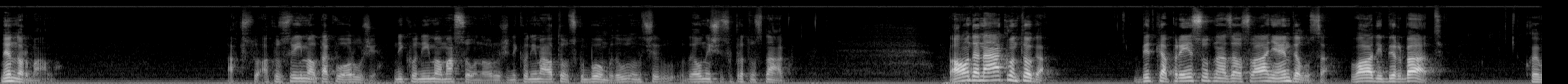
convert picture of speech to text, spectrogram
Nenormalno. Ako su, ako su svi imali takvo oružje, niko nije imao masovno oružje, niko nije imao atomsku bombu da uniši, da uniši suprotnu snagu. Pa onda nakon toga, bitka presudna za osvajanje Endelusa, Vadi Birbat, koji,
